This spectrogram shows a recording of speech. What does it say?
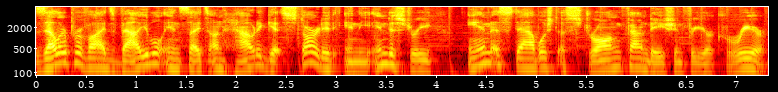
Zeller provides valuable insights on how to get started in the industry and established a strong foundation for your career.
